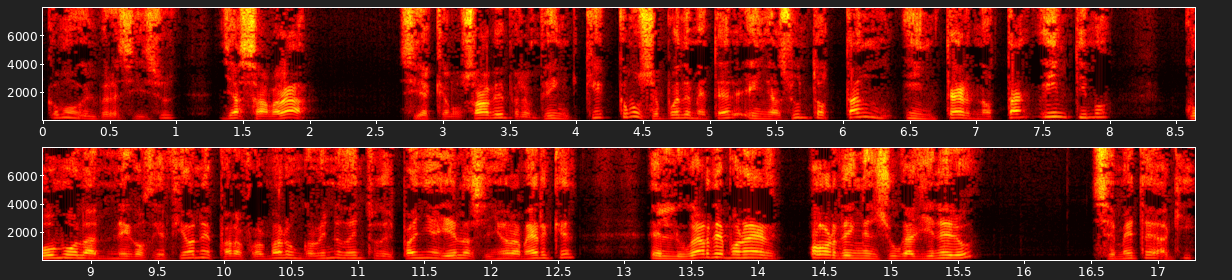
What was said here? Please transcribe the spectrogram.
¿Cómo el Brexit? Ya sabrá, si es que lo sabe, pero en fin, ¿cómo se puede meter en asuntos tan internos, tan íntimos, como las negociaciones para formar un gobierno dentro de España y es la señora Merkel? En lugar de poner orden en su gallinero, se mete aquí.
